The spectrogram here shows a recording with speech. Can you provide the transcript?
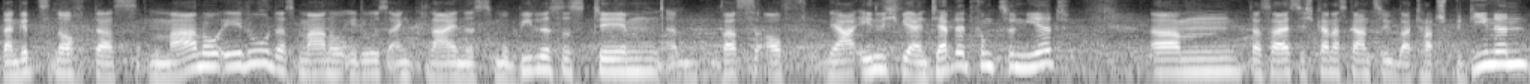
Dann gibt es noch das Mano Edu. Das Mano Edu ist ein kleines mobiles System, ähm, was auf ja, ähnlich wie ein Tablet funktioniert. Ähm, das heißt, ich kann das Ganze über Touch bedienen.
